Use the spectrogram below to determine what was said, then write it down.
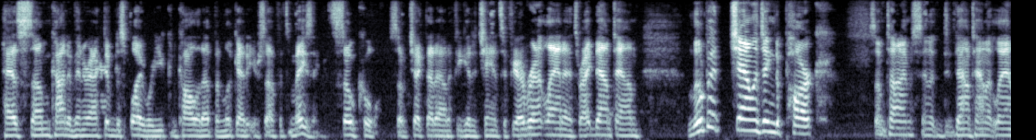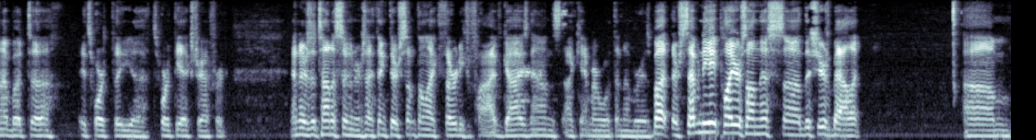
has some kind of interactive display where you can call it up and look at it yourself. It's amazing. It's so cool. So check that out if you get a chance. If you're ever in Atlanta, it's right downtown. A little bit challenging to park sometimes in downtown Atlanta, but uh, it's worth the uh, it's worth the extra effort and there's a ton of Sooners. I think there's something like 35 guys now. I can't remember what the number is, but there's 78 players on this uh, this year's ballot. Um,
